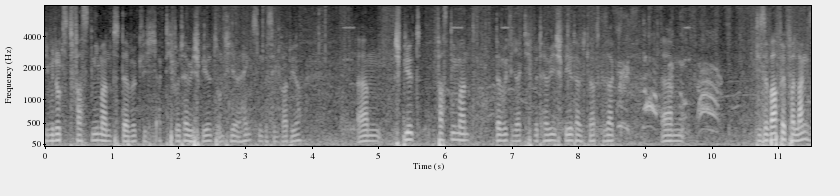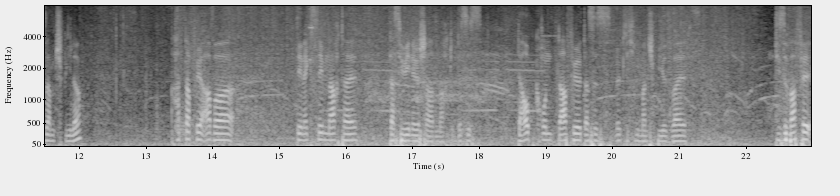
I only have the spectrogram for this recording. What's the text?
die benutzt fast niemand, der wirklich aktiv mit Heavy spielt. Und hier hängt es ein bisschen gerade wieder. Ähm, spielt fast niemand, der wirklich aktiv mit Heavy spielt, habe ich gerade gesagt. Ähm, diese Waffe verlangsamt Spieler. Hat dafür aber den extremen Nachteil, dass sie weniger Schaden macht. Und das ist der Hauptgrund dafür, dass es wirklich niemand spielt, weil diese Waffe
